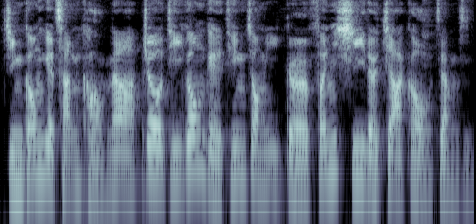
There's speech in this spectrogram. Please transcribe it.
仅供一个参考。那就提供给听众一个分析的架构，这样子。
